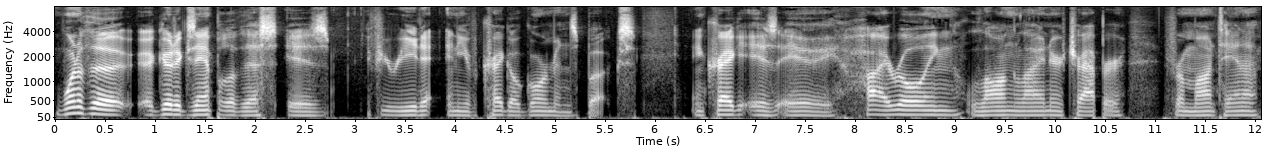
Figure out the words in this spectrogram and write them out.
One of the a good example of this is if you read any of Craig O'Gorman's books. And Craig is a high rolling longliner trapper from Montana.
